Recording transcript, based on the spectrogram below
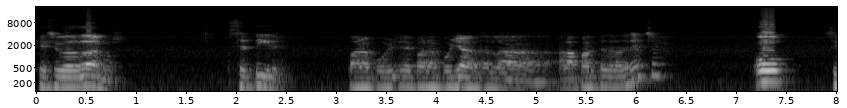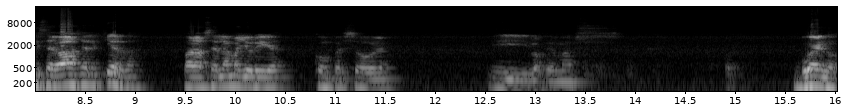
que Ciudadanos se tire para, eh, para apoyar a la, a la parte de la derecha o si se va hacia la izquierda para hacer la mayoría con PSOE y los demás. Bueno,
